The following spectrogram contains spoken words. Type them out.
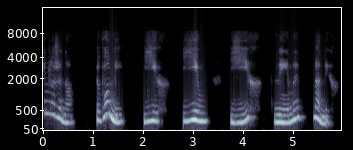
І множина. Вони, їх, їм, їх, ними, на них.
